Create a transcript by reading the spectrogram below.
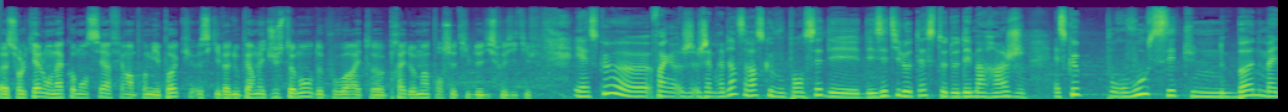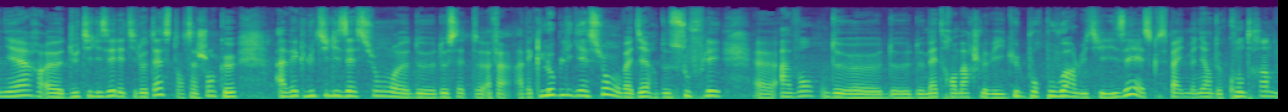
euh, sur lequel on a commencé à faire un premier POC ce qui va nous permettre justement de pouvoir être prêt demain pour ce type de dispositif. Et est-ce que, euh, enfin j'aimerais bien savoir ce que vous pensez des, des éthylotests de démarrage. Est-ce que pour vous, c'est une bonne manière euh, d'utiliser l'éthylotest, en sachant que avec l'utilisation euh, de, cette, enfin, avec l'obligation, on va dire, de souffler euh, avant de, mettre en marche le véhicule pour pouvoir l'utiliser, est-ce que c'est pas une manière de contraindre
